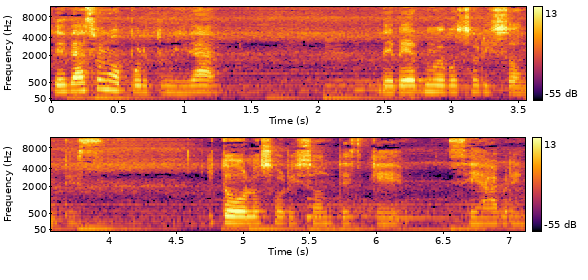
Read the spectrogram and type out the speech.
te das una oportunidad de ver nuevos horizontes y todos los horizontes que se abren.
